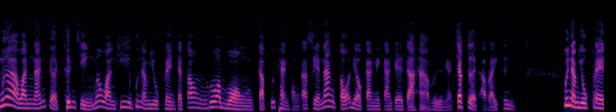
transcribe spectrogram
เมื่อวันนั้นเกิดขึ้นจริง เมื่อวันที่ผู้นำยูเครนจะต้องร่วมวงกับผู้แทนของรัสเซียนั่งโต๊ะเดียวกันในการเจรจาหารือเนี่ยจะเกิดอะไรขึ้น ผู้นำยูเครน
